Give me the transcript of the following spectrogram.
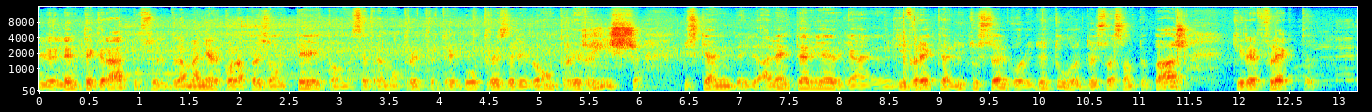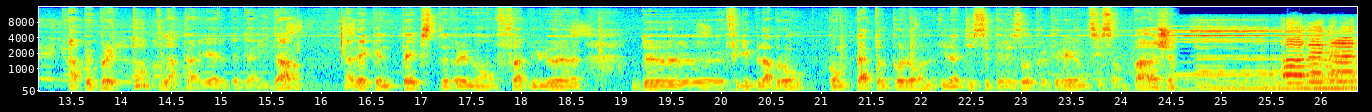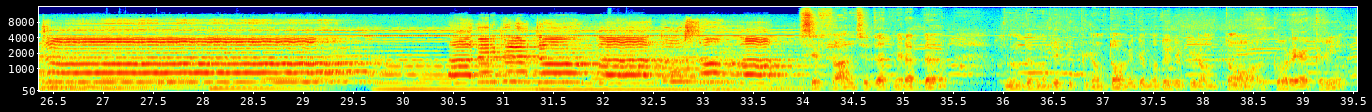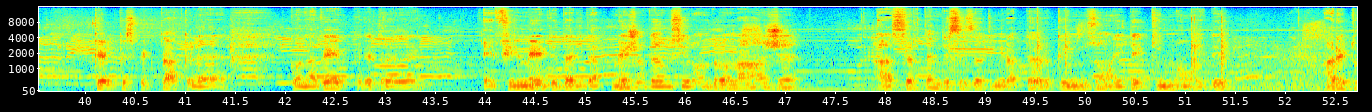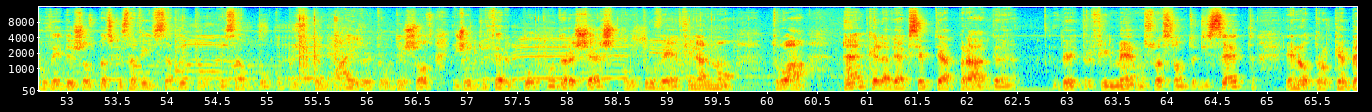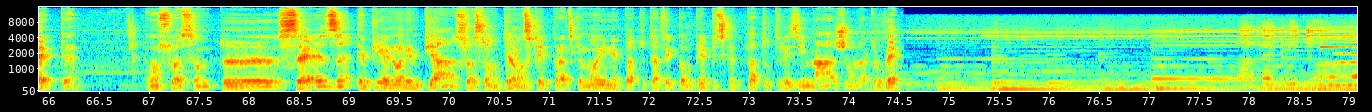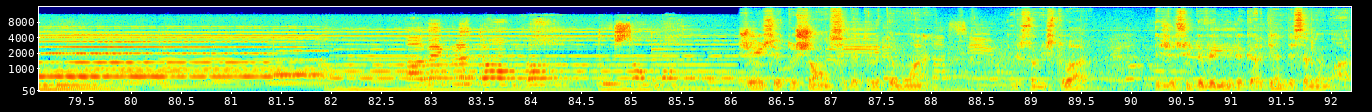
l'intégrale de la manière qu'on l'a présenté, comme c'est vraiment très très très beau, très élégant, très riche, puisqu'à l'intérieur il y a un livret qu'à lui tout seul vaut le deux tours de 60 pages qui reflète à peu près toute la carrière de Dalida, avec un texte vraiment fabuleux de Philippe Labron, qu'en quatre colonnes, il a dit ce que les autres créaient en 600 pages. Avec le temps, Ces fans, ces admirateurs, nous demandaient depuis longtemps, me demandaient depuis longtemps, à corps et à cri, quelques spectacles euh, qu'on avait peut-être euh, euh, filmés de Dalida. Mais je dois aussi rendre hommage à certains de ces admirateurs qui nous ont aidés, qui m'ont aidé à retrouver des choses, parce que vous savez, ils savent tout, ils savent beaucoup plus que moi, ils retrouvent des choses. J'ai dû faire beaucoup de recherches pour trouver finalement trois. Un qu'elle avait accepté à Prague d'être filmé en 77, un autre au Québec en 76, et puis un Olympia en 71, qui pratiquement il n'est pas tout à fait complet, puisque pas toutes les images on l'a trouvé. Avec le temps, avec le temps va, tout s'en va. J'ai eu cette chance d'être le témoin de son histoire et je suis devenu le gardien de sa mémoire.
